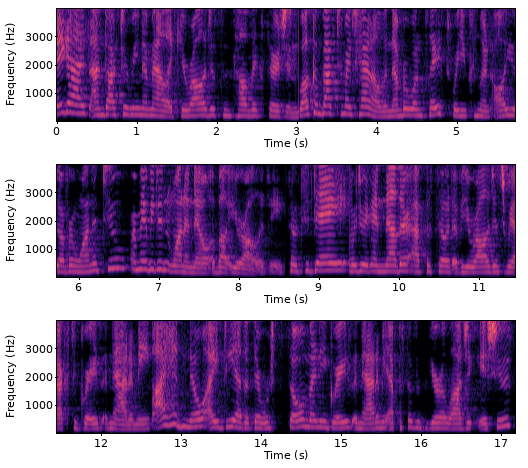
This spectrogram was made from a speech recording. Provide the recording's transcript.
Hey guys, I'm Dr. Rena Malik, urologist and pelvic surgeon. Welcome back to my channel, the number one place where you can learn all you ever wanted to, or maybe didn't want to know about urology. So today we're doing another episode of Urologist Reacts to Grey's Anatomy. I had no idea that there were so many Grey's Anatomy episodes with urologic issues.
